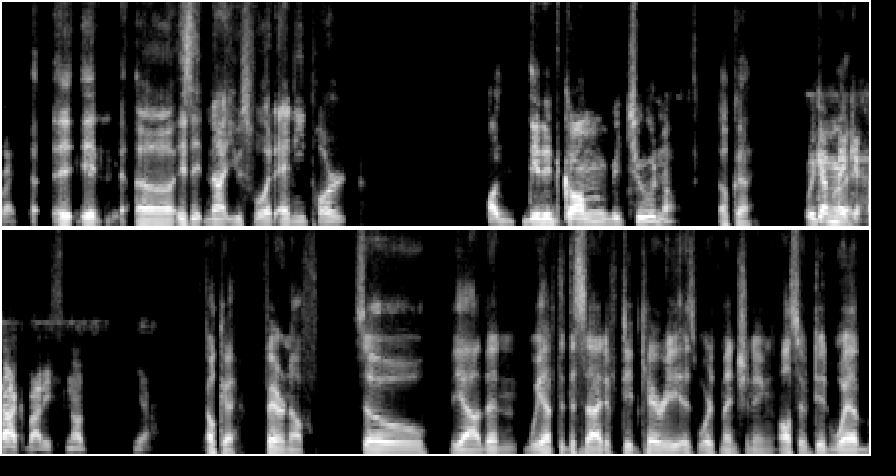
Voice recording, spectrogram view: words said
Right. Uh, it, it uh is it not useful at any part? Or did it come v2? No. Okay. We can All make right. a hack, but it's not yeah. Okay, fair enough. So yeah, then we have to decide if did KERI is worth mentioning. Also, did web,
